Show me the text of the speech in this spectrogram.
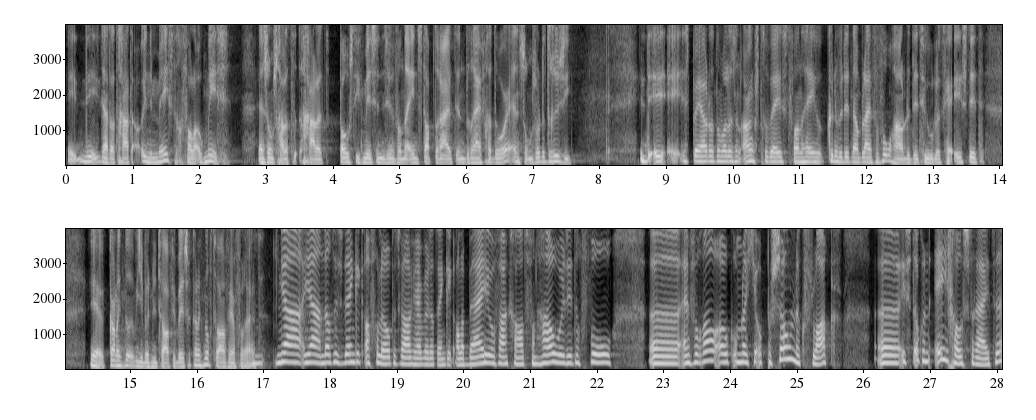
eh, die, nou, dat gaat in de meeste gevallen ook mis. En soms gaat het, gaat het positief mis in de zin van de een stap eruit en het bedrijf gaat door. En soms wordt het ruzie. Is bij jou dat nog wel eens een angst geweest van... Hey, kunnen we dit nou blijven volhouden, dit huwelijk? Is dit, ja, kan ik, je bent nu twaalf jaar bezig, kan ik nog twaalf jaar vooruit? Ja, ja, en dat is denk ik afgelopen twaalf jaar hebben we dat denk ik allebei heel vaak gehad. Van houden we dit nog vol? Eh, en vooral ook omdat je op persoonlijk vlak eh, is het ook een ego-strijd. Hè?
